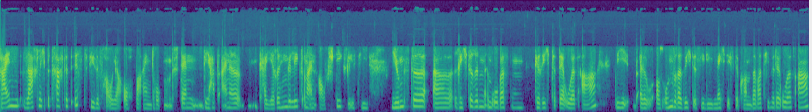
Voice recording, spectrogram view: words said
rein sachlich betrachtet ist diese Frau ja auch beeindruckend, denn die hat eine Karriere hingelegt und einen Aufstieg. Sie ist die jüngste äh, Richterin im obersten Gericht der USA. Die, also aus unserer Sicht ist sie die mächtigste Konservative der USA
